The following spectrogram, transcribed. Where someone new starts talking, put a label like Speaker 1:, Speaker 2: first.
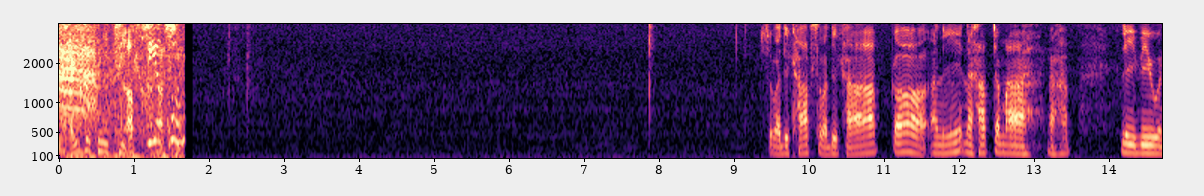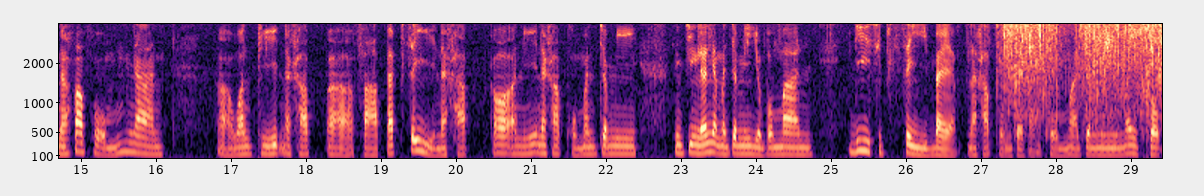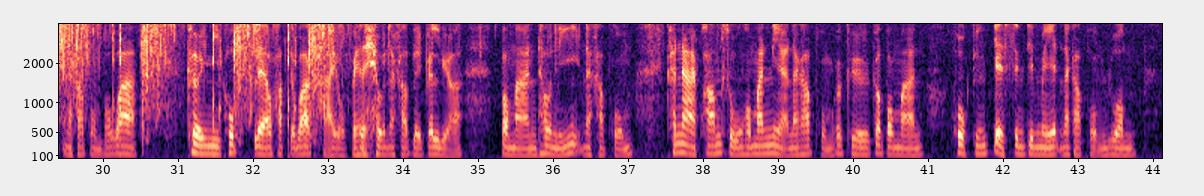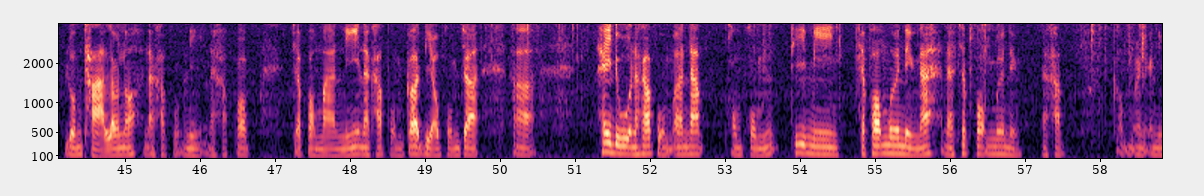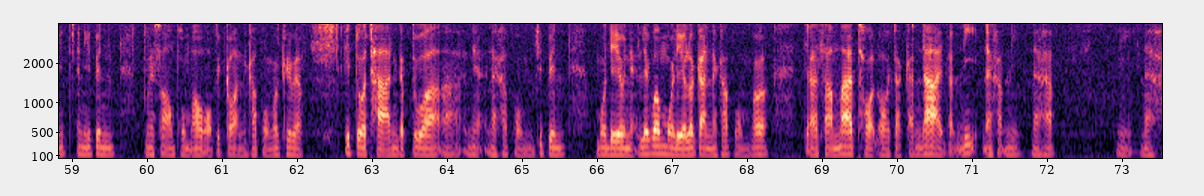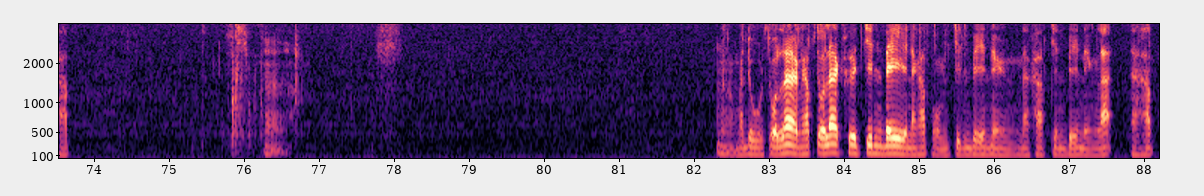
Speaker 1: 海賊について話し
Speaker 2: สวัสดีครับ สวัสดีครับ ก็อันนี้นะครับจะมานะครับรีวิวนะว่าผมงานวันพีชนะครับฝาแป๊บซี่นะครับ ก็อันนี้นะครับผมมันจะมีจริงๆแล้วเนี่ยมันจะมีอยู่ประมาณ 24 แบบนะครับผมแต่ของผมอาจจะมีไม่ครบนะครับผมเพราะว่าเคยมีครบแล้วครับ แต่ว่าขายออกไปแล้วนะครับ เลยก็เหลือประมาณเท่านี้นะครับผมขนาดความสูงของมันเนี่ยนะครับ ผมก็คือก็ประมาณ 6-7เซนติเมตรนะครับผมรวมรวมฐานแล้วเนาะนะครับ ผมนี่นะครับก็จะประมาณนี้นะครับ ผมก็เดี๋ยวผมจะให้ดูนะครับ ผมนับของผมที่มี เฉพาะมือหนึ่งนะนะเฉพาะมือหนึ่งนะครับก็มืออันนี้อันนี้เป็นมือสองผมเอาออกไปก่อนนะครับ ผมก็คือแบบไอตัวฐานกับตัวเนี่ยนะครับผมที่เป็นโมเดลเนี่ยเรียกว่าโมเดลแล้วกันนะครับ ผมก็จะสามารถถอดออกจากกันได้แบบนี้นะครับนี่นะครับนี่นะครับอ่า มาดูตัวแรกนะครับ ตัวแรกคือจินเบนะครับผมจินเบหนึ่งนะครับ จินเบหนึ่งละนะครับ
